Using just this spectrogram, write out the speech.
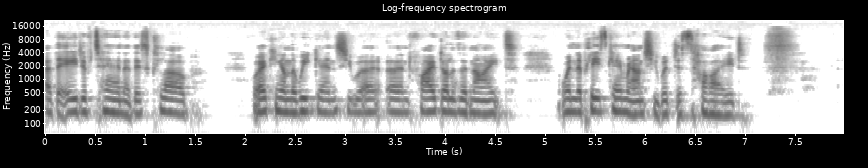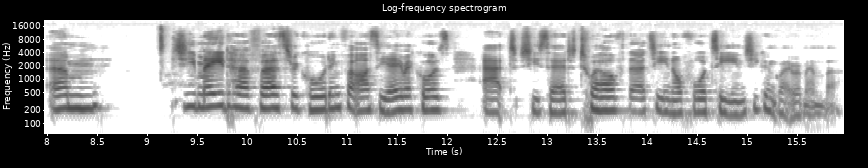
at the age of 10 at this club working on the weekends. She earned $5 a night. When the police came around, she would just hide. Um, she made her first recording for RCA Records at, she said, 12, 13, or 14. She couldn't quite remember.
